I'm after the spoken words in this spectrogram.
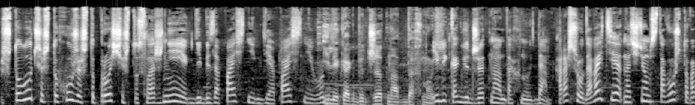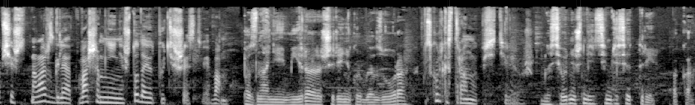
Что лучше, что хуже, что проще, что сложнее, где безопаснее, где опаснее. Вот. Или как бюджетно отдохнуть. Или как бюджетно отдохнуть, да. Хорошо, давайте начнем с того, что вообще, на ваш взгляд, ваше мнение, что дает путешествие вам? Познание мира, расширение кругозора. Сколько стран вы посетили уже? На сегодняшний день 73 пока.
